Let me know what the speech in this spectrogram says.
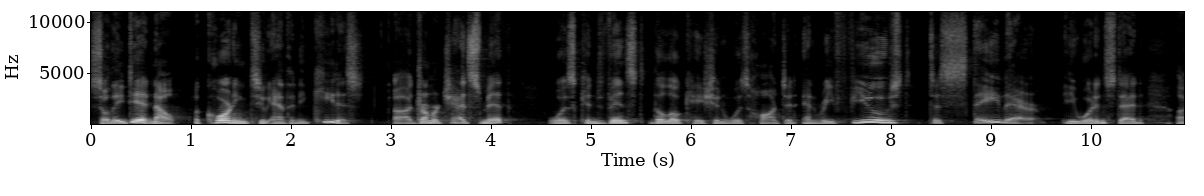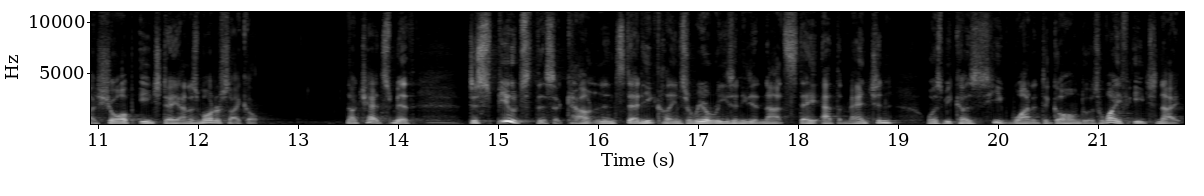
So they did. Now, according to Anthony Kiedis, uh, drummer Chad Smith was convinced the location was haunted and refused to stay there. He would instead uh, show up each day on his motorcycle. Now, Chad Smith disputes this account, and instead he claims the real reason he did not stay at the mansion was because he wanted to go home to his wife each night.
